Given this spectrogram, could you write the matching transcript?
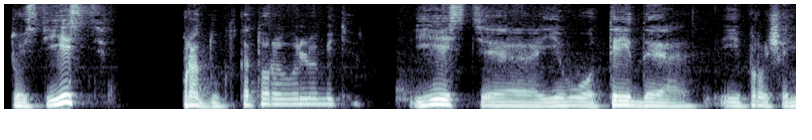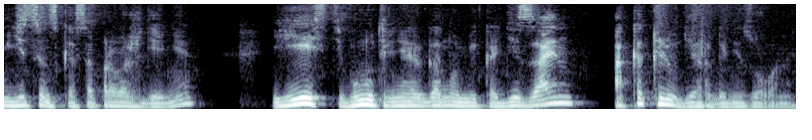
То есть есть продукт, который вы любите, есть э, его 3D и прочее медицинское сопровождение, есть внутренняя эргономика, дизайн, а как люди организованы?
